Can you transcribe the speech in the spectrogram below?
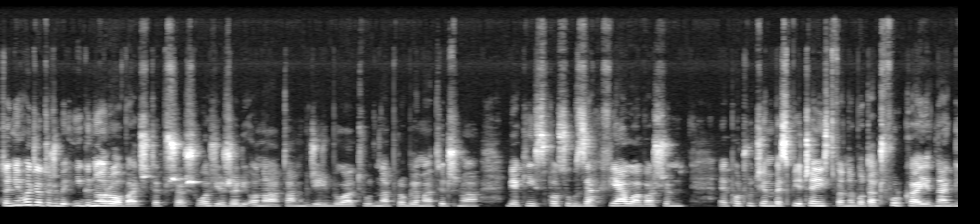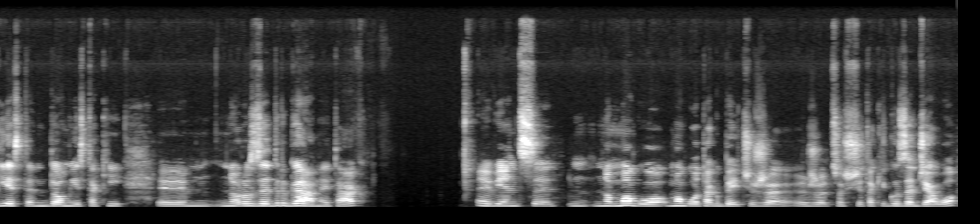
To nie chodzi o to, żeby ignorować tę przeszłość, jeżeli ona tam gdzieś była trudna, problematyczna, w jakiś sposób zachwiała waszym e, poczuciem bezpieczeństwa, no bo ta czwórka jednak jest, ten dom jest taki no, rozedrgany, tak? E, Więc y, no, mogło, mogło tak być, że, że coś się takiego zadziało.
